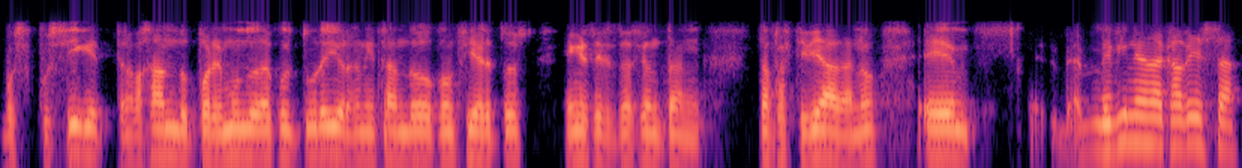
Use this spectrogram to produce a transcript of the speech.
pues, pues sigue trabajando por el mundo de la cultura y organizando conciertos en esta situación tan, tan fastidiada, ¿no? Eh, me viene a la cabeza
